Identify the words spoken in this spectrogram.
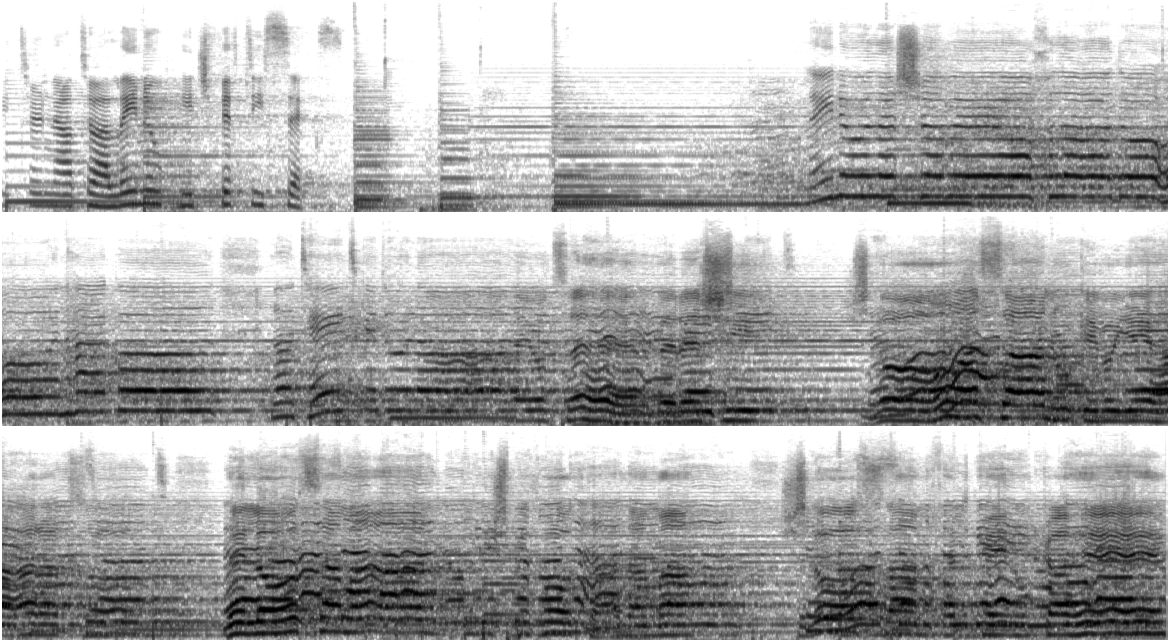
We turn now to Aleinu, page 56. עלינו לשבח לאדון הכל, לתת גדולה ליוצר בראשית, לא עשנו כגויי הארצות, ולא שמענו במשפחות האדמה, שלא שם חלקנו כהם,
